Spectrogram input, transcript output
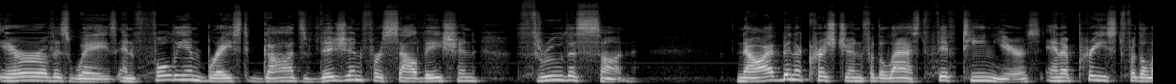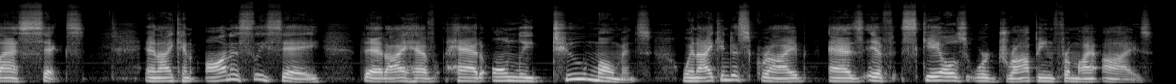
error of his ways and fully embraced God's vision for salvation through the Son. Now, I've been a Christian for the last 15 years and a priest for the last six, and I can honestly say that I have had only two moments when I can describe as if scales were dropping from my eyes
